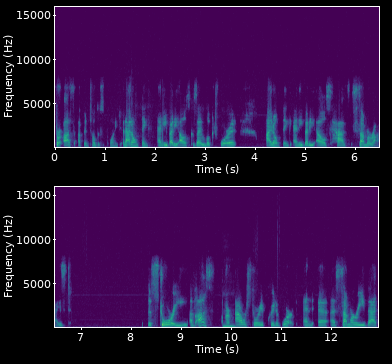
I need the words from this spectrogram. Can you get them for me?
for us up until this point. And I don't think anybody else, because I looked for it, I don't think anybody else has summarized the story of us, our, Mm. our story of creative work, and a, a summary that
